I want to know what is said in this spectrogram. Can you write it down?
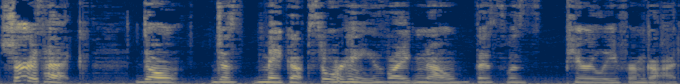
sure as heck don't just make up stories. Like, no, this was purely from God.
